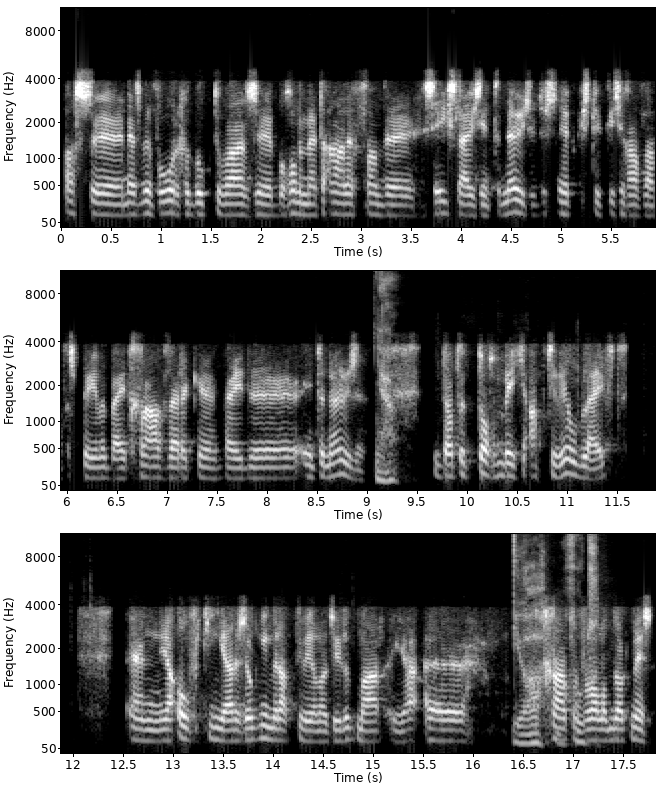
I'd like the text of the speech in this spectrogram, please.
Als, uh, net als mijn vorige boek, toen waren ze begonnen met de aanleg van de zeesluis in Terneuzen. Dus toen heb ik een stukje zich af laten spelen bij het graafwerk bij de in Terneuzen. Ja. Dat het toch een beetje actueel blijft. En ja, over tien jaar is het ook niet meer actueel natuurlijk, maar ja, ja het gaat er vooral om dat mensen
